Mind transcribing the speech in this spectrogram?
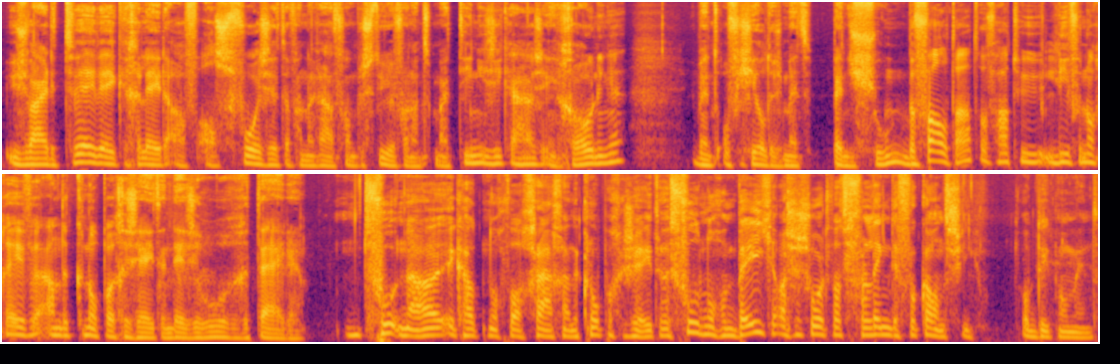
U zwaarde twee weken geleden af als voorzitter van de Raad van Bestuur van het Martini Ziekenhuis in Groningen. U bent officieel dus met pensioen. Bevalt dat? Of had u liever nog even aan de knoppen gezeten in deze roerige tijden? Het voelt, nou, ik had nog wel graag aan de knoppen gezeten. Het voelt nog een beetje als een soort wat verlengde vakantie op dit moment.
